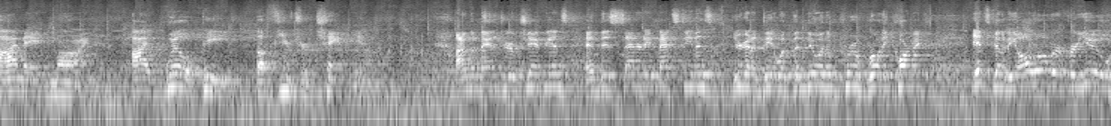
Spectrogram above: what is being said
I made mine. I will be a future champion. I'm the manager of champions, and this Saturday, Matt Stevens, you're going to deal with the new and improved Brody Cormick. It's going to be all over for you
